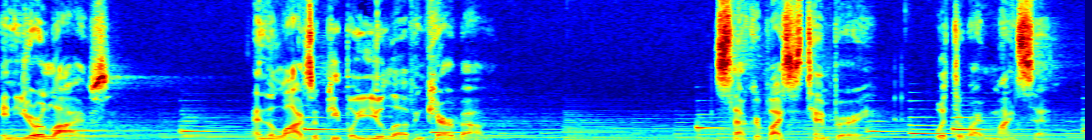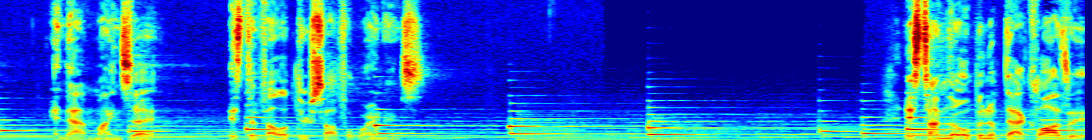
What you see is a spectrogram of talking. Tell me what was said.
in your lives and the lives of people you love and care about? Sacrifice is temporary with the right mindset. And that mindset is develop through self awareness. It's time to open up that closet.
